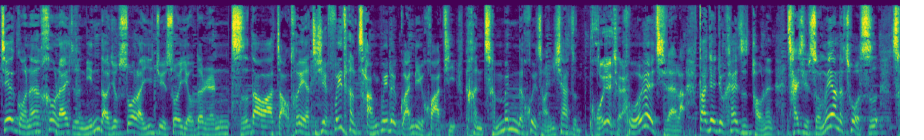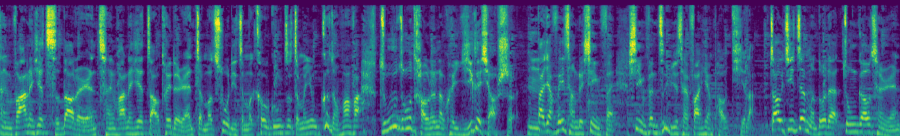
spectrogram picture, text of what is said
结果呢，后来就是领导就说了一句，说有的人迟到啊、早退啊这些非常常规的管理话题，很沉闷的会场一下子活跃起来。活跃起来了，大家就开始讨论采取什么样的措施惩罚那些迟到的人，惩罚那些早退的人，怎么处理，怎么扣工资，怎么用各种方法，足足讨论了快一个小时。大家非常的兴奋，兴奋之余才发现跑题了。召集这么多的中高层人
